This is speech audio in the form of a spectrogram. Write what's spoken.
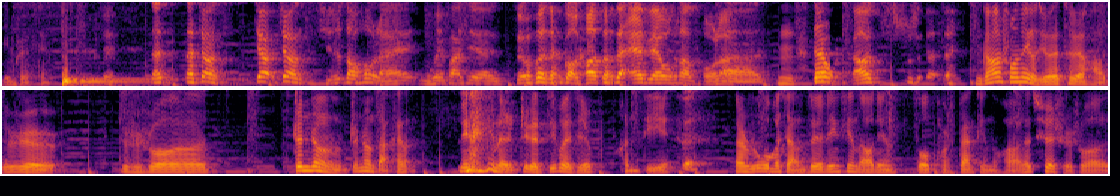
，interesting。对，那那这样子这样这样子，其实到后来你会发现，所有的广告都在 ad network 上投了，呃，嗯，但是然后是呃你刚刚说那个，我觉得特别好，就是就是说，真正真正打开 LinkedIn 的这个机会其实很低。对，但是如果我想对 LinkedIn 的 audience 做 prospecting 的话，那确实说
